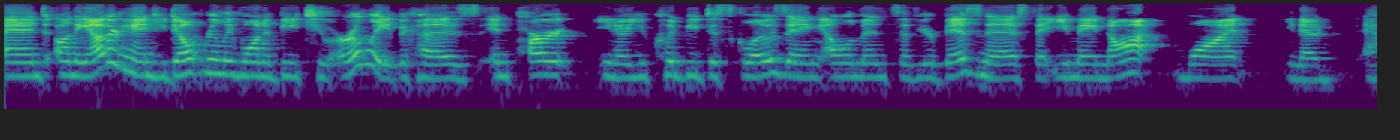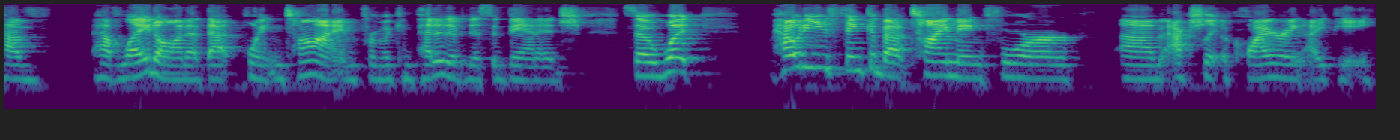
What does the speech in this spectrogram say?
And on the other hand, you don't really want to be too early because, in part, you know, you could be disclosing elements of your business that you may not want, you know, have have light on at that point in time from a competitiveness advantage. So, what, how do you think about timing for um, actually acquiring IP?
